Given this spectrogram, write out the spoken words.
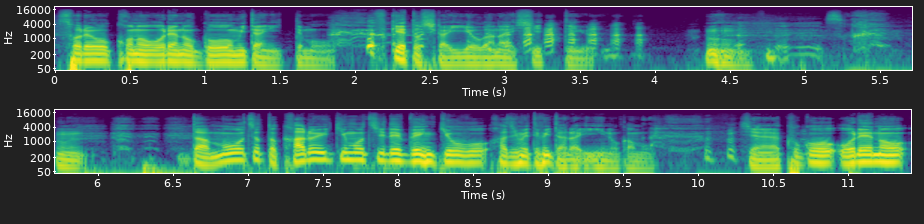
それをこの俺の業みたいに言っても拭けとしか言いようがないしっていう、うん。うん、だからもうちょっと軽い気持ちで勉強を始めてみたらいいのかもしれない。ここ俺の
